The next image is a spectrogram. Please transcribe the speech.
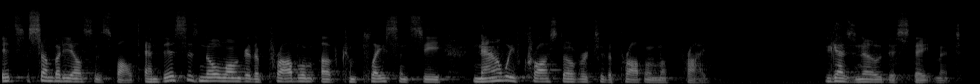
It's somebody else's fault. And this is no longer the problem of complacency. Now we've crossed over to the problem of pride. You guys know this statement.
